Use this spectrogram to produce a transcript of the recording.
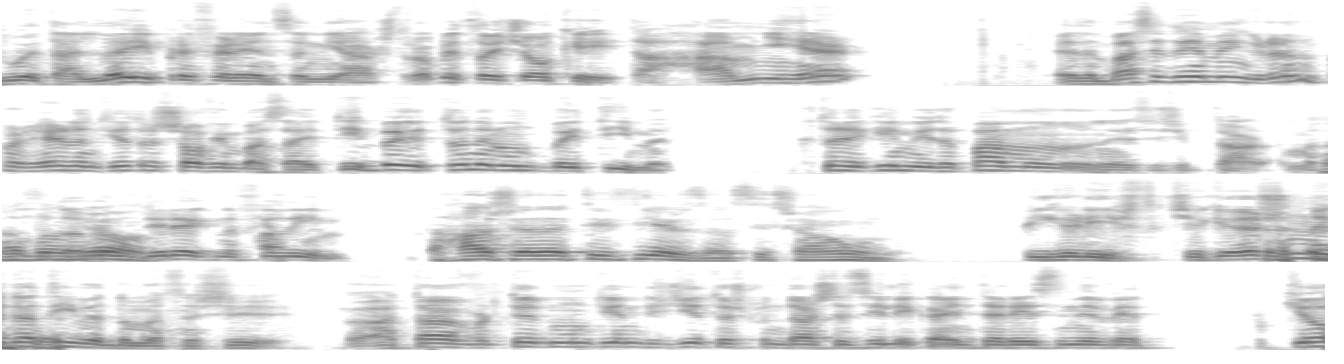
duhet ta lë preferencën jashtë robi e thotë që ok ta ham një herë Edhe mbasi të kemi ngrënë për herën tjetër shohim pastaj. Ti bëj tënden unë bëj timen. Këtë e kemi të pamundur ne si shqiptarë, do të thonë jo, direkt në fillim. Të hash edhe ti thjerza siç ha unë. Pikërisht, që kjo është shumë negative domethënë se ata vërtet mund të jenë të gjithë të shpërndarë secili ka interesin e vet. Po kjo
